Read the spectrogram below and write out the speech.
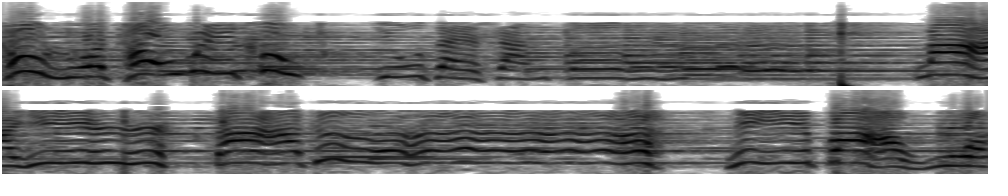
口落草为寇，就在山峰。那一日，大哥，你把我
